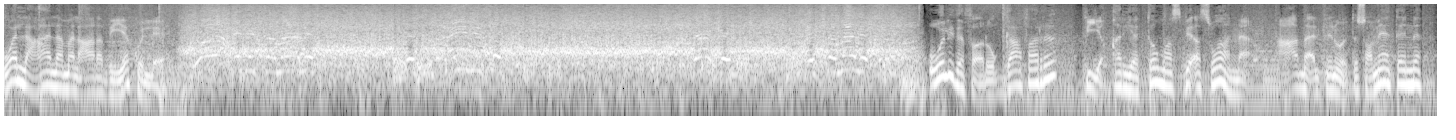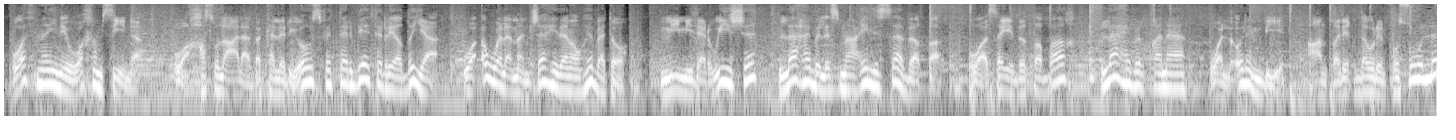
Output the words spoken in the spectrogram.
والعالم العربي كله واحد الزمالك الاسماعيلي صفر لكن الزمالك ولد فاروق جعفر في قرية توماس بأسوان عام 1952 وحصل على بكالوريوس في التربية الرياضية وأول من شاهد موهبته ميمي درويش لاعب الإسماعيلي السابق وسيد الطباخ لاعب القناة والأولمبي عن طريق دور الفصول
